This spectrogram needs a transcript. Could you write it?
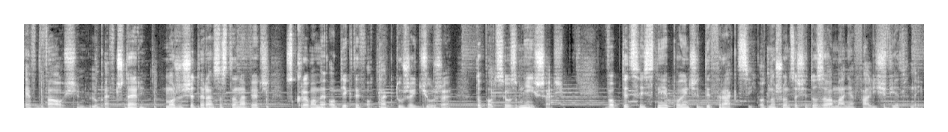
f2.8 lub f4. Możesz się teraz zastanawiać, skoro mamy obiektyw o tak dużej dziurze, to po co ją zmniejszać? W optyce istnieje pojęcie dyfrakcji odnoszące się do załamania fali świetlnej.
